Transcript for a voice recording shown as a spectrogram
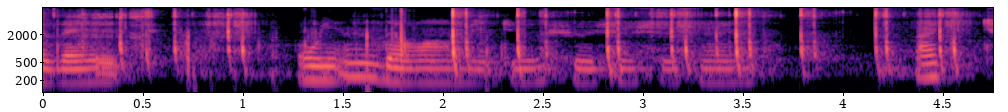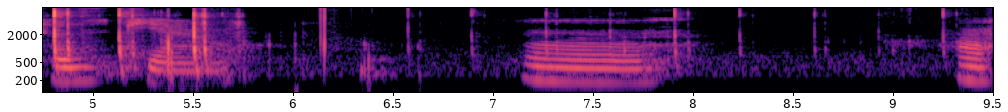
Evet. Oyun devam ediyor. Şöyle şöyle şöyle şöyle. Artık çözdük ya. Hmm. Hah.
